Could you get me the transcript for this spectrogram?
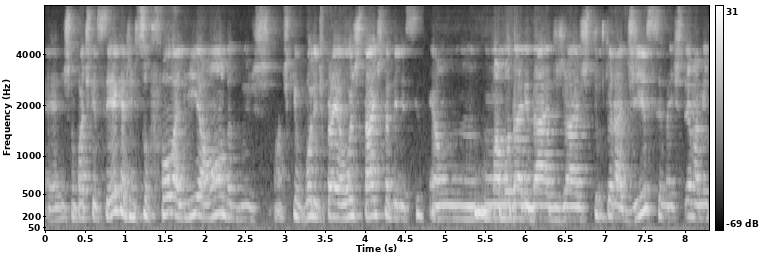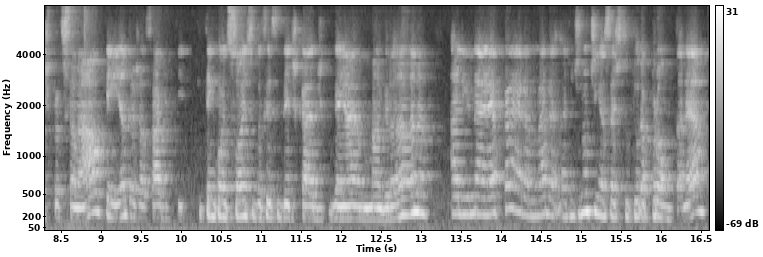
É, a gente não pode esquecer que a gente surfou ali a onda dos. Acho que o vôlei de praia hoje está estabelecido. É um, uma modalidade já estruturadíssima, extremamente profissional. Quem entra já sabe que, que tem condições de você se dedicar, de ganhar uma grana ali na época era, era, a gente não tinha essa estrutura pronta, né?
